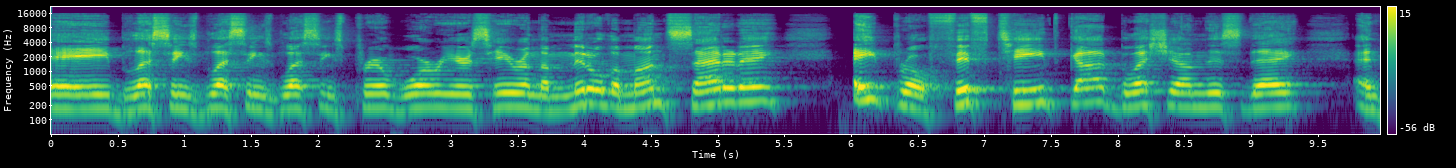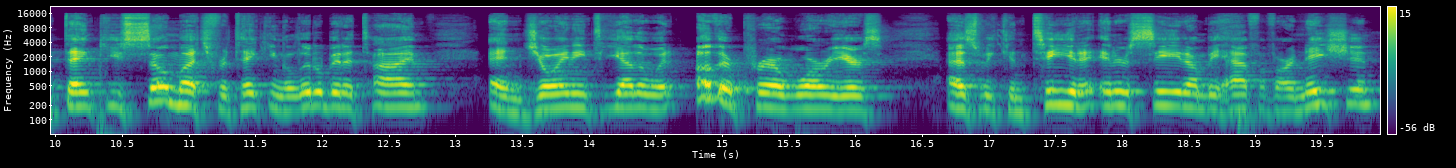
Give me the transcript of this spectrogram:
Hey, blessings, blessings, blessings, prayer warriors here in the middle of the month, Saturday, April 15th. God bless you on this day. And thank you so much for taking a little bit of time and joining together with other prayer warriors as we continue to intercede on behalf of our nation,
